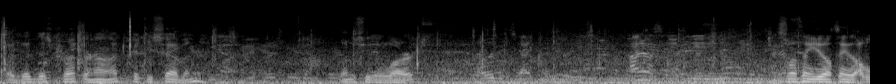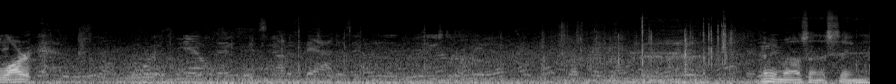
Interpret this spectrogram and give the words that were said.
if I did this truck or not. 57. Want to see the Lark. I It's one thing you don't think a Lark. It's not as bad as it used to be. How many miles on this thing?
